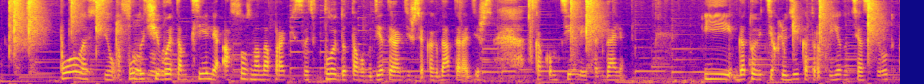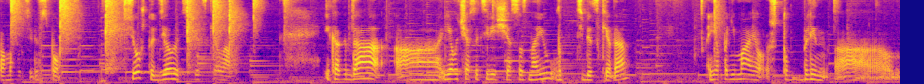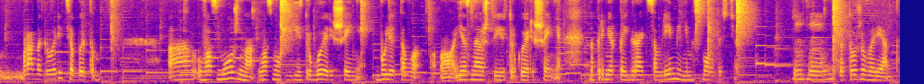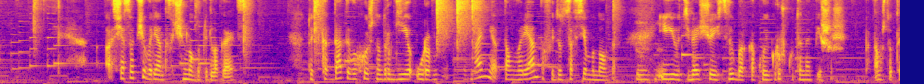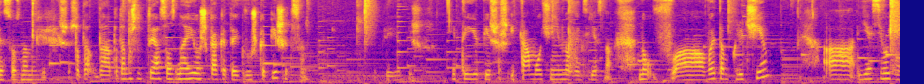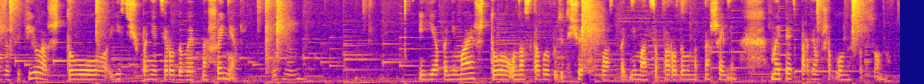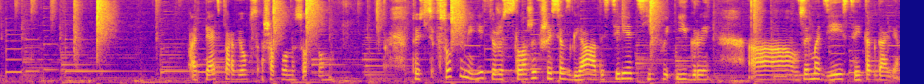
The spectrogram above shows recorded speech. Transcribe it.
Полностью, Осознанно. будучи в этом теле, осознанно прописывать вплоть до того, где ты родишься, когда ты родишься, в каком теле и так далее. И готовить тех людей, которые приедут, тебя заберут и помогут тебе вспомнить. Все, что делают тибетские ламы. И когда а, я вот сейчас эти вещи осознаю, вот тибетские, да, я понимаю, что, блин, а, рано говорить об этом. А, возможно, возможно, есть другое решение. Более того, а, я знаю, что есть другое решение. Например, поиграть со временем и с молодостью. Мгм. Это тоже вариант. А Сейчас вообще вариантов очень много предлагается. То есть, когда ты выходишь на другие уровни сознания, там вариантов идет совсем много. Мгм. И у тебя еще есть выбор, какую игрушку ты напишешь. Потому что ты осознанно ее пишешь. Потому- да, потому что ты осознаешь, как эта игрушка пишется. Ты ее пишешь. И ты ее пишешь. И там очень немного интересного. Но в, а, в этом ключе а, я сегодня зацепила, что есть еще понятие родовые отношения. Мгм. И я понимаю, что у нас с тобой будет еще один пласт подниматься по родовым отношениям. Мы опять порвем шаблоны социума. Опять порвем с- шаблоны социума. То есть в социуме есть уже сложившиеся взгляды, стереотипы, игры, а, взаимодействие и так далее.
